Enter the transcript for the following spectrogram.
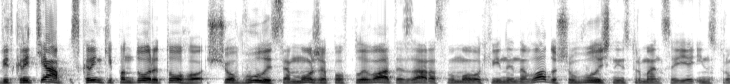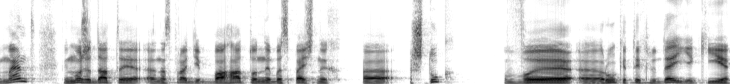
Відкриття скриньки Пандори того, що вулиця може повпливати зараз в умовах війни на владу, що вуличний інструмент це є інструмент, він може дати е, насправді багато небезпечних е, штук. В е, руки тих людей, які,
